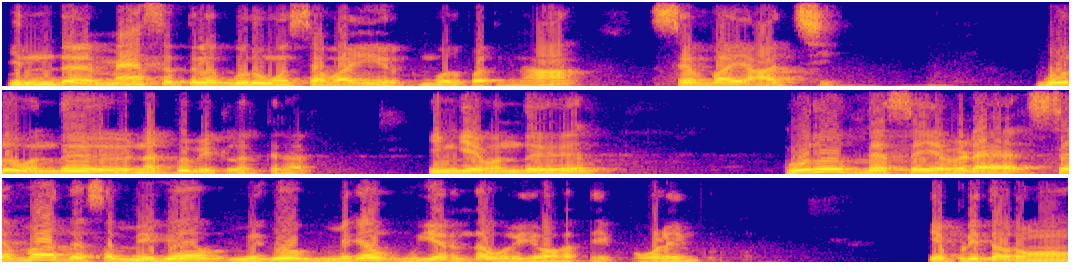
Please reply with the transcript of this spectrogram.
இந்த மேசத்துல குருவும் செவ்வாயும் இருக்கும்போது பாத்தீங்கன்னா செவ்வாய் ஆட்சி. குரு வந்து நட்பு வீட்டில் இருக்கிறார். இங்கே வந்து குரு திசையை விட செவ்வாய் திசை மிக மிக மிக உயர்ந்த ஒரு யோகத்தை புகழையும் கொடுக்கும். எப்படி தரும்?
